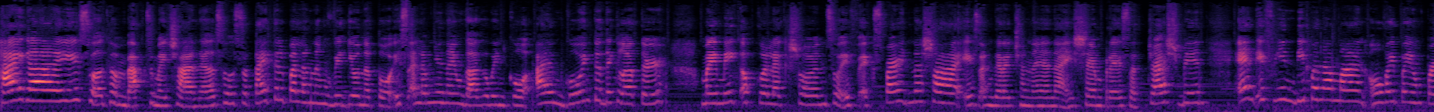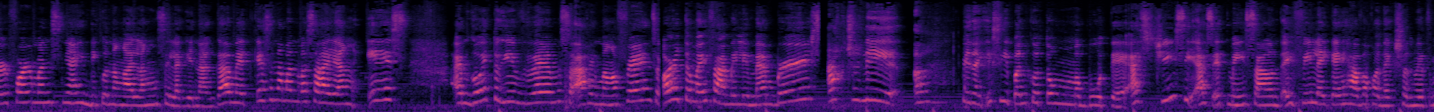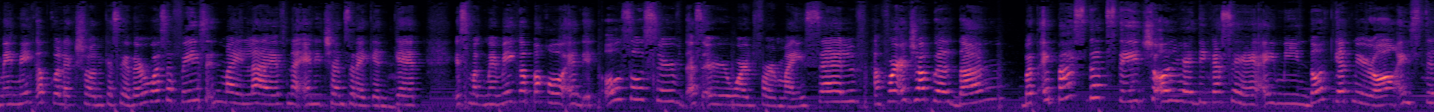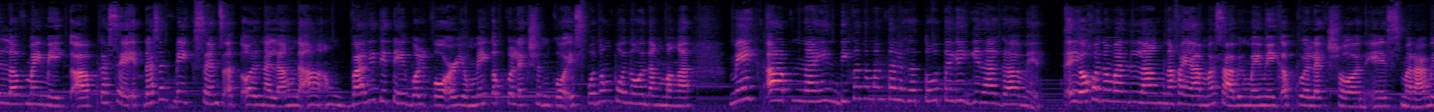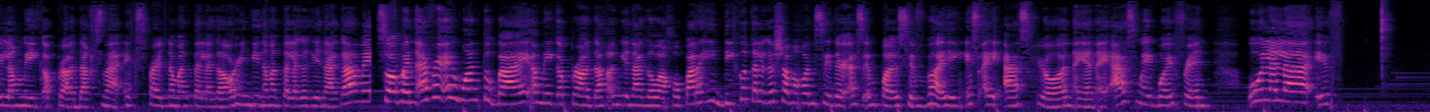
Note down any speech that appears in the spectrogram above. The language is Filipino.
Hi guys! Welcome back to my channel. So, sa title pa lang ng video na to is alam nyo na yung gagawin ko. I'm going to declutter my makeup collection. So, if expired na siya, is ang direction na yan na is syempre sa trash bin. And if hindi pa naman, okay pa yung performance niya, hindi ko na nga lang sila ginagamit. Kasi naman masayang is I'm going to give them sa aking mga friends or to my family members. Actually, uh, pinag-isipan ko tong mabuti. As cheesy as it may sound, I feel like I have a connection with my makeup collection kasi there was a phase in my life na any chance that I can get is magme-makeup ako and it also served as a reward for myself. Uh, for a job well done, But I passed that stage already kasi, I mean, don't get me wrong, I still love my makeup kasi it doesn't make sense at all na lang na ang vanity table ko or yung makeup collection ko is punong-puno ng mga makeup na hindi ko naman talaga totally ginagamit. Ayoko naman lang na kaya masabing may makeup collection is marami lang makeup products na expired naman talaga or hindi naman talaga ginagamit. So, whenever I want to buy a makeup product, ang ginagawa ko para hindi ko talaga siya makonsider as impulsive buying is I ask yon Ayan, I ask my boyfriend, ulala, if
